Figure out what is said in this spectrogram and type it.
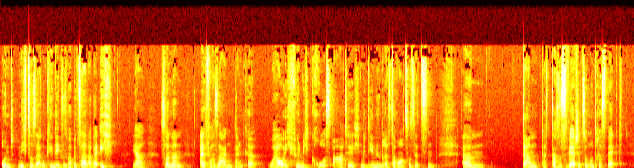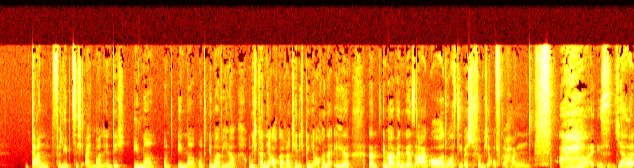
und nicht zu sagen, okay, nächstes Mal bezahle aber ich, ja, sondern einfach sagen, danke, wow, ich fühle mich großartig, mit dir in diesem Restaurant zu sitzen ähm, dann, das, das ist Wertschätzung und Respekt, dann verliebt sich ein Mann in dich immer und immer und immer wieder. Und ich kann dir auch garantieren, ich bin ja auch in der Ehe, ähm, immer wenn wir sagen, oh, du hast die Wäsche für mich aufgehangen, ah, ist, ja,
